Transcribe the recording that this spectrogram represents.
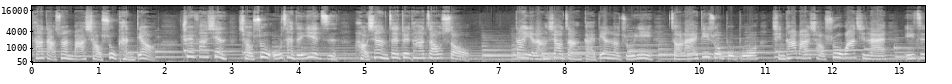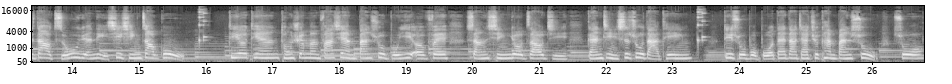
他打算把小树砍掉，却发现小树五彩的叶子好像在对他招手。大野狼校长改变了主意，找来地鼠伯伯，请他把小树挖起来，移植到植物园里细心照顾。第二天，同学们发现斑树不翼而飞，伤心又着急，赶紧四处打听。地鼠伯伯带大家去看斑树，说：“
